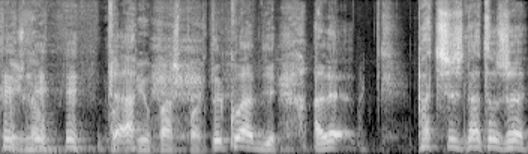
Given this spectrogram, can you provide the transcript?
późno podbił paszport. Dokładnie, ale patrzysz na to, że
